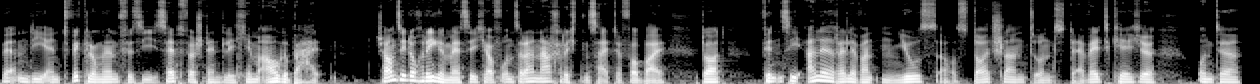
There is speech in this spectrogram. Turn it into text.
werden die Entwicklungen für Sie selbstverständlich im Auge behalten. Schauen Sie doch regelmäßig auf unserer Nachrichtenseite vorbei. Dort finden Sie alle relevanten News aus Deutschland und der Weltkirche unter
